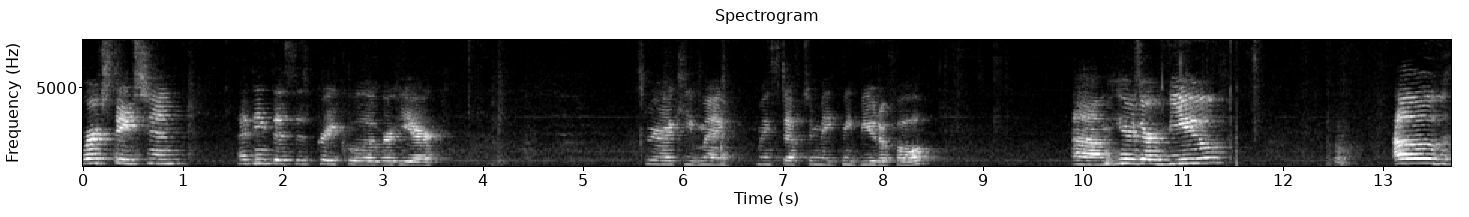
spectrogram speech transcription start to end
Workstation. I think this is pretty cool over here. It's where I keep my, my stuff to make me beautiful. Um, here's our view of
